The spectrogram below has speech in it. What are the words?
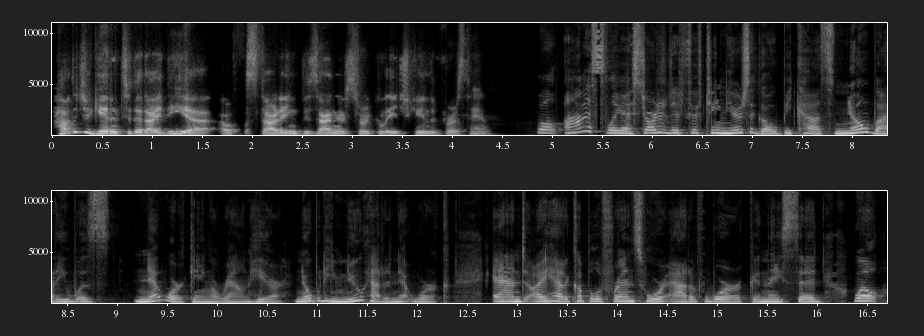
How did you get into that idea of starting Designer Circle HQ in the first hand? Well, honestly, I started it 15 years ago because nobody was networking around here. Nobody knew how to network. And I had a couple of friends who were out of work, and they said, Well,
